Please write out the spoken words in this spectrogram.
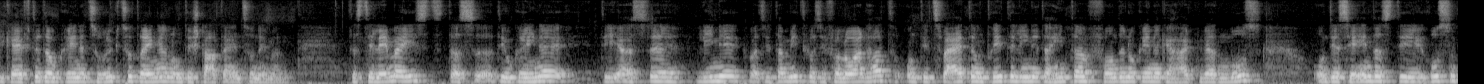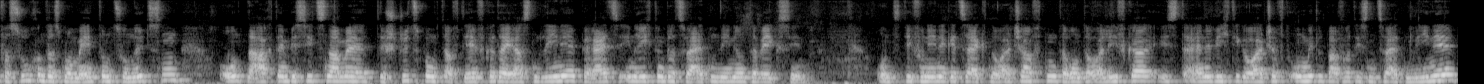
die Kräfte der Ukraine zurückzudrängen und die Stadt einzunehmen. Das Dilemma ist, dass die Ukraine die erste Linie quasi damit quasi verloren hat und die zweite und dritte Linie dahinter von den Ukrainern gehalten werden muss. Und wir sehen, dass die Russen versuchen, das Momentum zu nützen und nach der Besitznahme des Stützpunkts auf DFK der ersten Linie bereits in Richtung der zweiten Linie unterwegs sind. Und die von Ihnen gezeigten Ortschaften, darunter Orlivka, ist eine wichtige Ortschaft unmittelbar vor dieser zweiten Linie.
